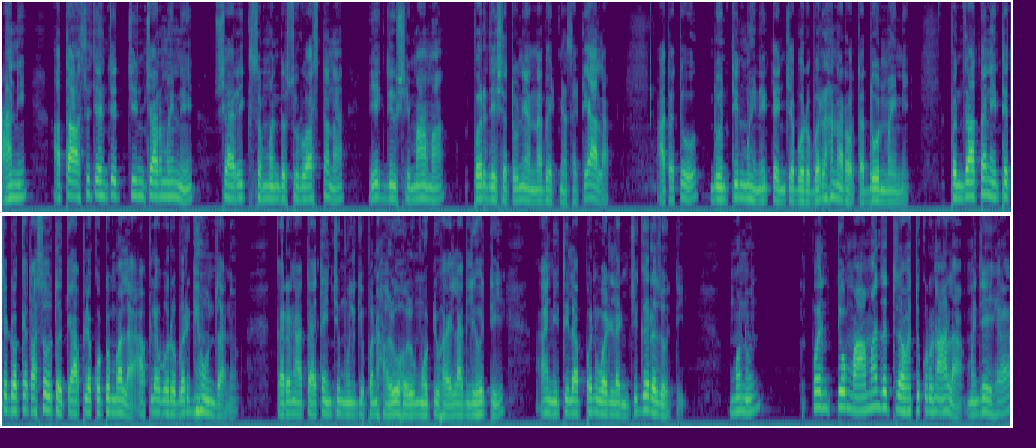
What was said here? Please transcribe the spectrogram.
आणि आता असे त्यांचे तीन चार महिने शारीरिक संबंध सुरू असताना एक दिवशी मामा परदेशातून यांना भेटण्यासाठी आला. आता तो दोन तीन महिने त्यांच्याबरोबर राहणार होता दोन महिने. पण जाताना त्याच्या डोक्यात असं होतं की आपल्या कुटुंबाला आपल्याबरोबर घेऊन जाणं. कारण आता त्यांची मुलगी पण हळूहळू मोठी व्हायला लागली होती आणि तिला पण वडिलांची गरज होती. म्हणून पण तो मामा जर जेव्हा तिकडून आला म्हणजे ह्या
